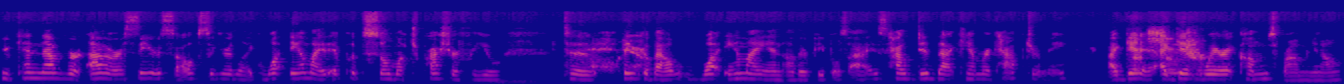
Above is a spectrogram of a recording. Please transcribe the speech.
you can never ever see yourself. So you're like, what am I? It puts so much pressure for you to Oh, think yeah. about what am I in other people's eyes? How did that camera capture me? I get That's it. I get true. where it comes from, you know,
